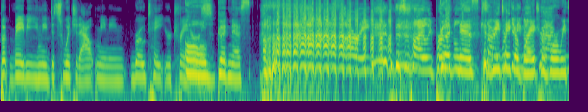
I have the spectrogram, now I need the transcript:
but maybe you need to switch it out meaning rotate your trainers. Oh goodness! sorry this is highly personal Goodness, can we we're take a break before we talk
